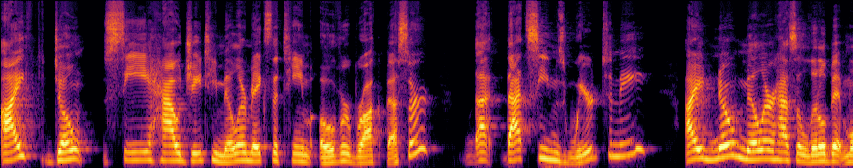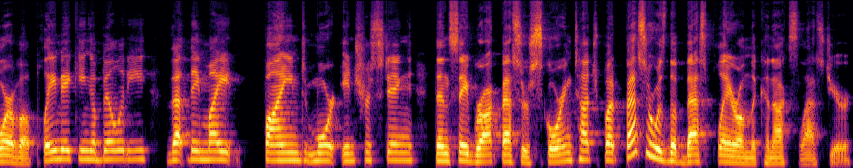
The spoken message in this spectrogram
I don't see how JT Miller makes the team over Brock Boeser. that that seems weird to me. I know Miller has a little bit more of a playmaking ability that they might find more interesting than say Brock Boeser's scoring touch, but Boeser was the best player on the Canucks last year.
